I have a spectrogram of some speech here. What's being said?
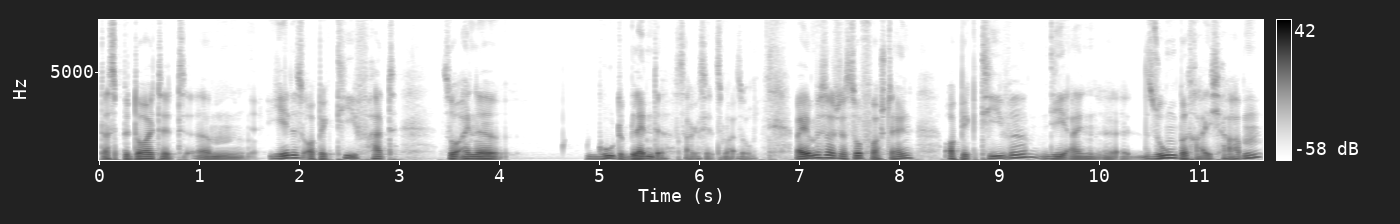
Das bedeutet, ähm, jedes Objektiv hat so eine gute Blende, sage ich jetzt mal so. Weil ihr müsst euch das so vorstellen, Objektive, die einen äh, Zoom-Bereich haben,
